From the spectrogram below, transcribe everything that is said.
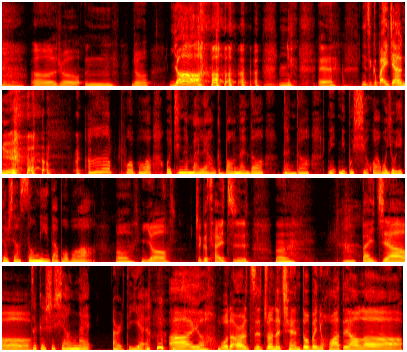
呃，就嗯，就呀，你，呃，你这个败家女 啊，婆婆，我今天买两个包，难道难道你你不喜欢？我有一个是要送你的，婆婆。哦哟，这个材质，嗯啊，败家哦。这个是香奈儿的耶。哎呀，我的儿子赚的钱都被你花掉了。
